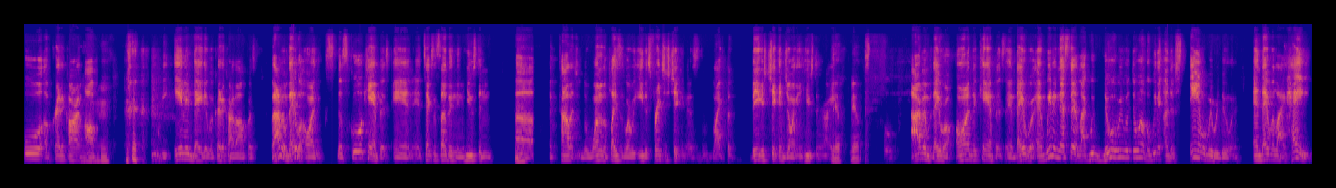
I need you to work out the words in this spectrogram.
full of credit card mm-hmm. offers you would be inundated with credit card offers. But I remember they were on the school campus and at Texas Southern in Houston, mm-hmm. Uh, college. The, one of the places where we eat is French's Chicken. It's like the biggest chicken joint in Houston, right? Yeah, yeah. I remember they were on the campus and they were, and we didn't necessarily like we knew what we were doing, but we didn't understand what we were doing. And they were like, "Hey,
